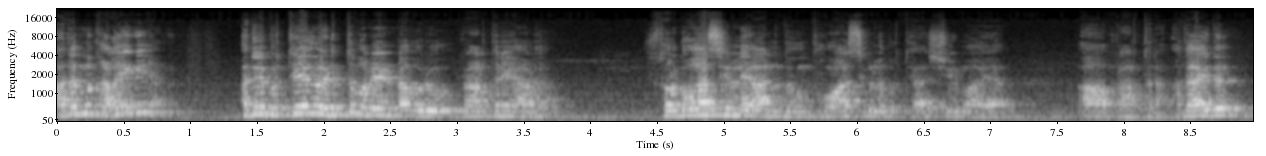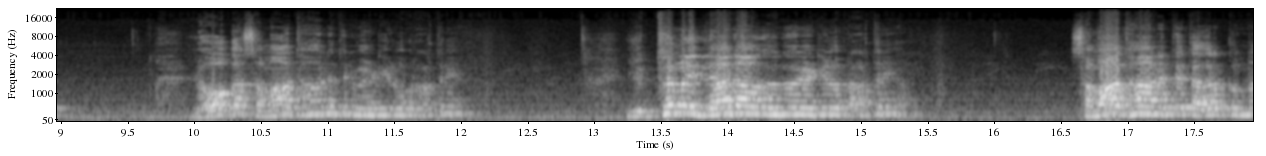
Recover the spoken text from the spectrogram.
അതങ്ങ് കളയുകയാണ്. അതിൽ പ്രത്യേകം എടുത്തു പറയേണ്ട ഒരു പ്രാർത്ഥനയാണ് സ്വർഗവാസികളുടെ ആനന്ദവും ഭൂവാസികളുടെ പ്രത്യാശയുമായ ആ പ്രാർത്ഥന. അതായത് ലോക സമാധാനത്തിന് വേണ്ടിയുള്ള പ്രാർത്ഥനയാണ്. യുദ്ധങ്ങൾ ഇല്ലാതാകുന്നതിന് വേണ്ടിയുള്ള പ്രാർത്ഥനയാണ്. സമാധാനത്തെ തകർക്കുന്ന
